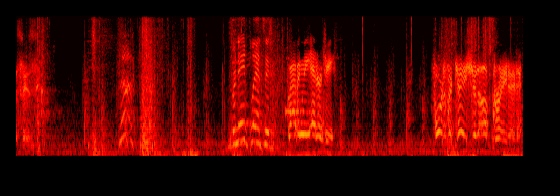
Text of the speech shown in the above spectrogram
Up defenses. Grenade planted. Grabbing the energy. Fortification upgraded.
